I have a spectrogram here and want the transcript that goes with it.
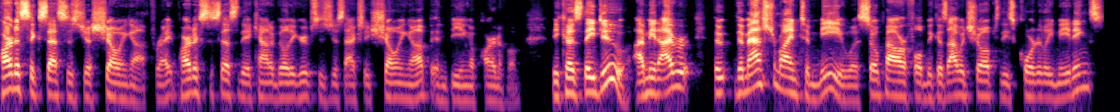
part of success is just showing up, right? Part of success of the accountability groups is just actually showing up and being a part of them because they do. I mean, I the, the mastermind to me was so powerful because I would show up to these quarterly meetings,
